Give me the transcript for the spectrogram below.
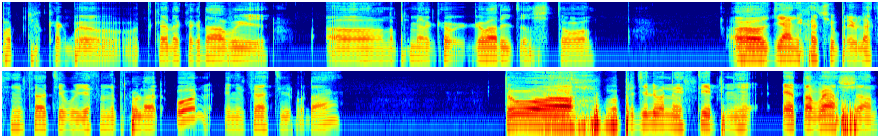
вот, как бы, вот, когда, когда вы, э, например, говорите, что э, я не хочу проявлять инициативу, если не проявляет он инициативу, да, то в определенной степени это ваша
